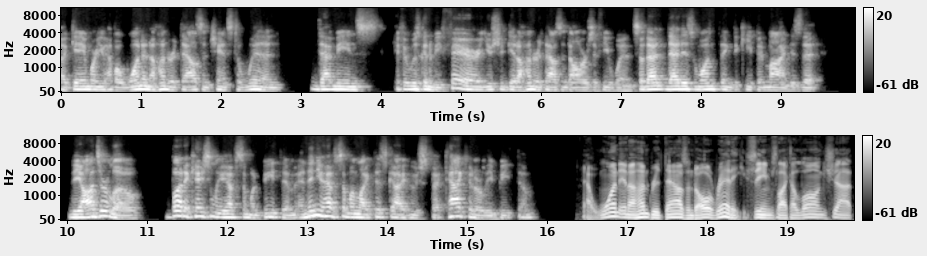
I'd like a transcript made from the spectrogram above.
a, game where you have a one in 100,000 chance to win. That means if it was going to be fair, you should get $100,000 if you win. So that that is one thing to keep in mind is that the odds are low, but occasionally you have someone beat them, and then you have someone like this guy who spectacularly beat them. Now, one in a hundred thousand already seems like a long shot,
